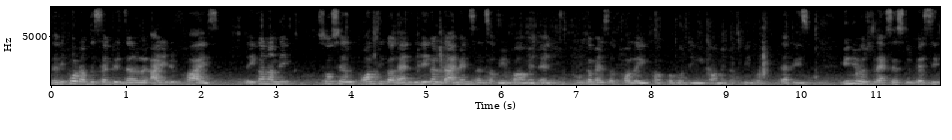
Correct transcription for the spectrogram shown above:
the report of the Secretary General identifies the economic, social, political, and legal dimensions of empowerment and recommends the following for promoting empowerment of people. That is, universal access to basic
